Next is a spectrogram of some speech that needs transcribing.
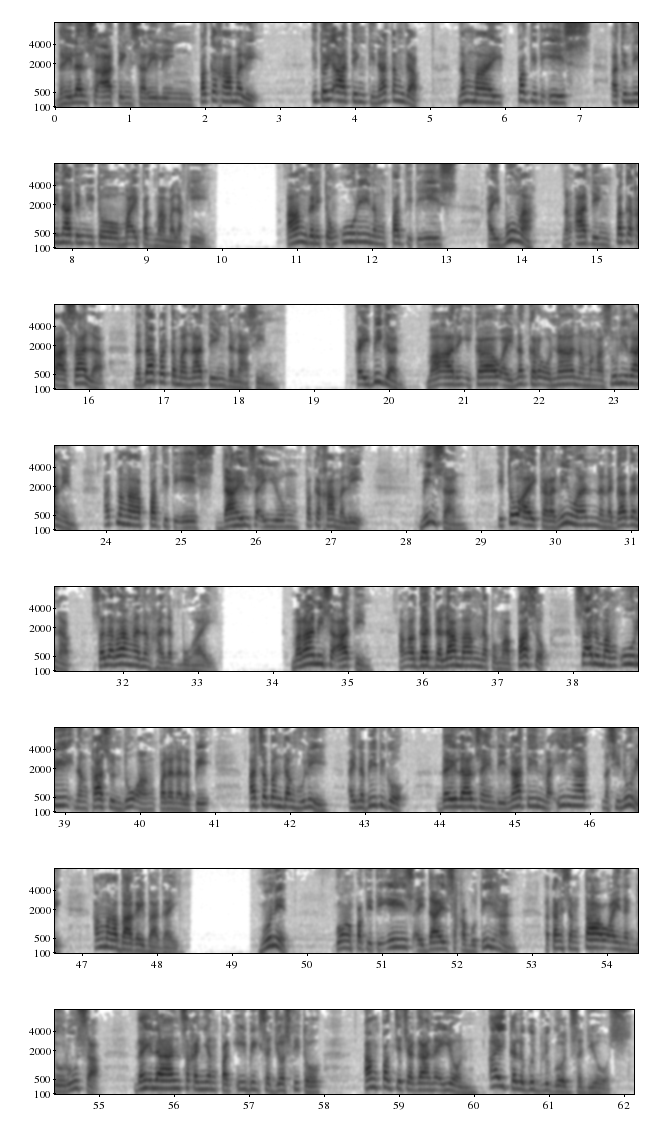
dahilan sa ating sariling pagkakamali, ito'y ating tinatanggap ng may pagtitiis at hindi natin ito maipagmamalaki. Ang ganitong uri ng pagtitiis ay bunga ng ating pagkakasala na dapat naman nating danasin. Kaibigan, maaaring ikaw ay nagkaroon na ng mga suliranin at mga pagtitiis dahil sa iyong pagkakamali. Minsan, ito ay karaniwan na nagaganap sa larangan ng hanap buhay. Marami sa atin ang agad na lamang na pumapasok sa anumang uri ng kasunduang pananalapi at sa bandang huli ay nabibigo dahilan sa hindi natin maingat na sinuri ang mga bagay-bagay. Ngunit, kung ang pagtitiis ay dahil sa kabutihan at ang isang tao ay nagdurusa dahilan sa kanyang pag-ibig sa Diyos nito, ang pagtsatsaga na iyon ay kalugod-lugod sa Diyos.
